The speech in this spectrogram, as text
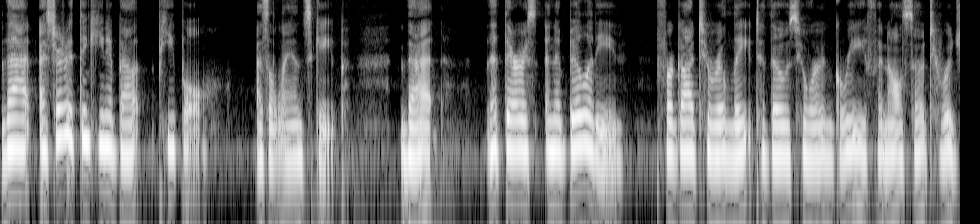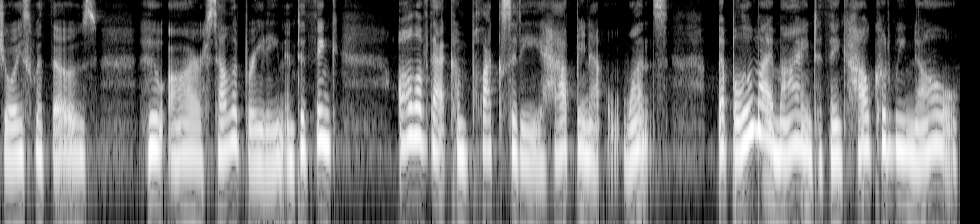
that I started thinking about people as a landscape, that that there is an ability for God to relate to those who are in grief and also to rejoice with those who are celebrating and to think all of that complexity happening at once. It blew my mind to think how could we know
